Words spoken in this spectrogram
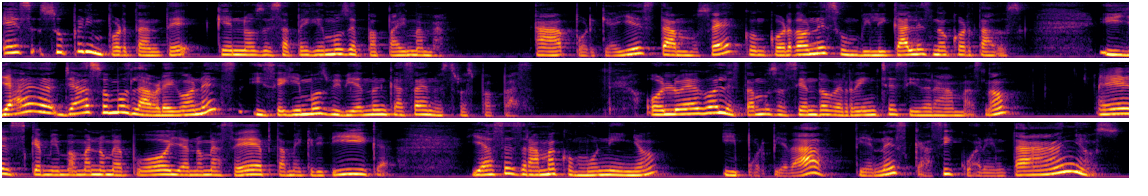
es súper importante que nos desapeguemos de papá y mamá. Ah, porque ahí estamos, ¿eh? Con cordones umbilicales no cortados. Y ya, ya somos labregones y seguimos viviendo en casa de nuestros papás. O luego le estamos haciendo berrinches y dramas, ¿no? Es que mi mamá no me apoya, no me acepta, me critica. Y haces drama como un niño y por piedad, tienes casi 40 años.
